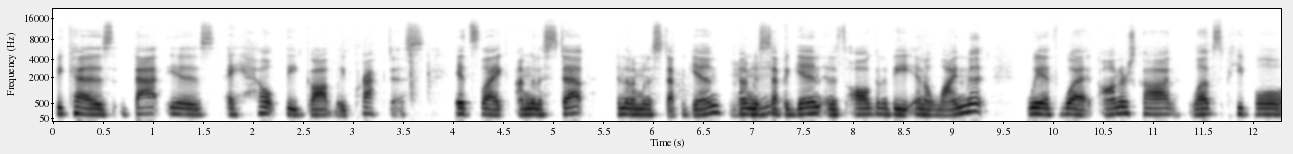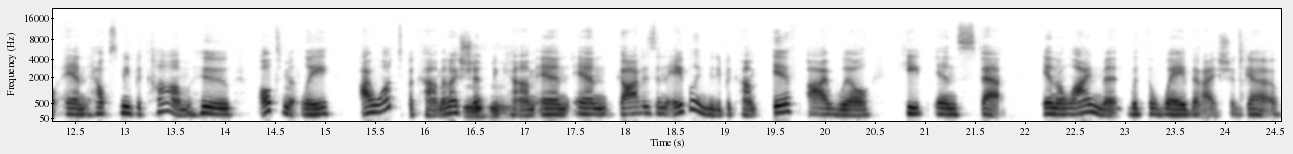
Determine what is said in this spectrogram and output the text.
because that is a healthy, godly practice. It's like, I'm going to step and then I'm going to step again and I'm going to Mhm. step again. And it's all going to be in alignment with what honors God, loves people, and helps me become who ultimately I want to become and I should Mhm. become. And, and God is enabling me to become if I will keep in step, in alignment with the way that I should go.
